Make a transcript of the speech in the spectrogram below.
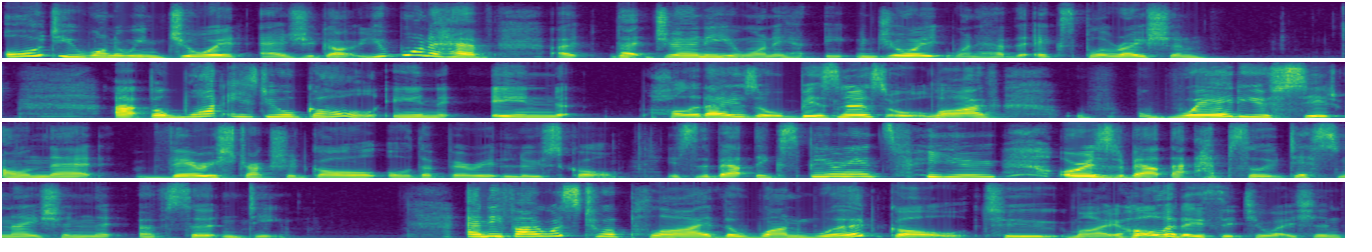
or do you want to enjoy it as you go? You want to have uh, that journey, you want to enjoy it, you want to have the exploration. Uh, but what is your goal in in holidays or business or life, where do you sit on that very structured goal or the very loose goal? Is it about the experience for you or is it about the absolute destination of certainty? And if I was to apply the one word goal to my holiday situation,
